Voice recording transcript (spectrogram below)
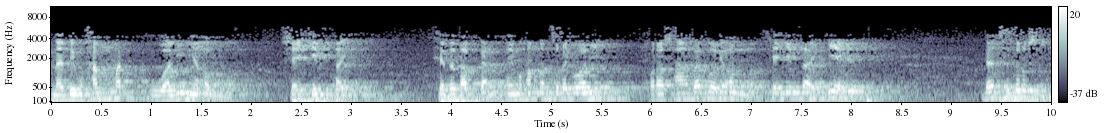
Nabi Muhammad walinya Allah. Saya cintai. Saya tetapkan Nabi Muhammad sebagai wali, para sahabat wali Allah. Saya cintai. Iya. Dan seterusnya.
